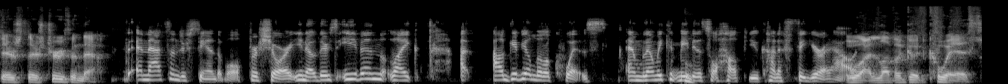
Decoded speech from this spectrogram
there's there's truth in that. and that's understandable for sure. You know, there's even like, I- I'll give you a little quiz and then we can, maybe this will help you kind of figure it out. Oh, I love a good quiz.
